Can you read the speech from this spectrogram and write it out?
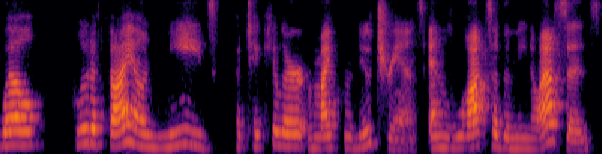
well, glutathione needs particular micronutrients and lots of amino acids,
